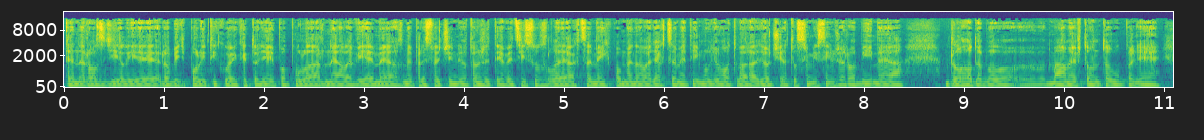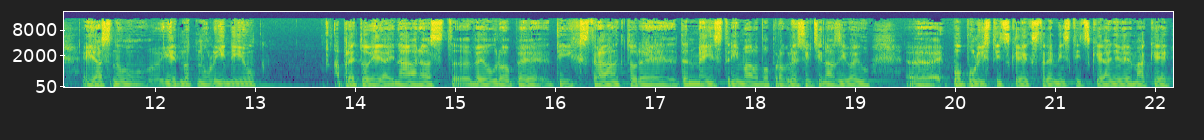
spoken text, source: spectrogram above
ten rozdiel je robiť politiku, aj keď to nie je populárne, ale vieme a sme presvedčení o tom, že tie veci sú zlé a chceme ich pomenovať a chceme tým ľuďom otvárať oči a to si myslím, že robíme a dlhodobo e, máme v tomto úplne jasnú jednotnú líniu a preto je aj nárast v Európe tých strán, ktoré ten mainstream alebo progresívci nazývajú e, populistické, extrémistické a neviem aké.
